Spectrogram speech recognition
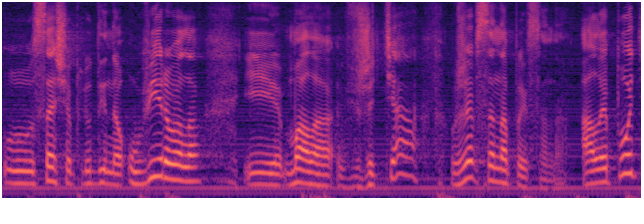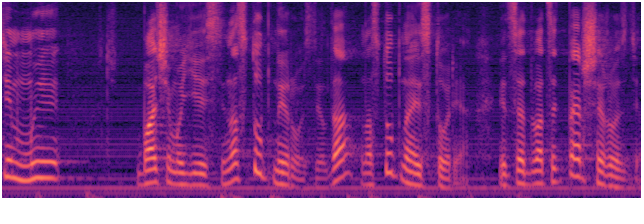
усе, щоб людина увірувала і мала в життя, вже все написано. Але потім ми бачимо, є і наступний розділ, да? наступна історія. І це 21 розділ.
